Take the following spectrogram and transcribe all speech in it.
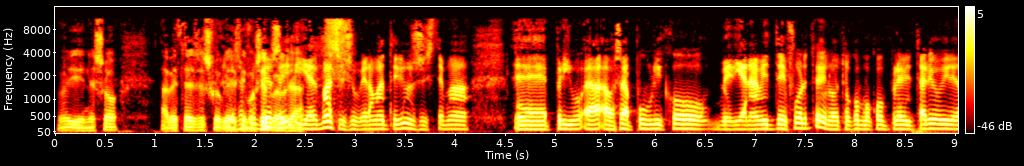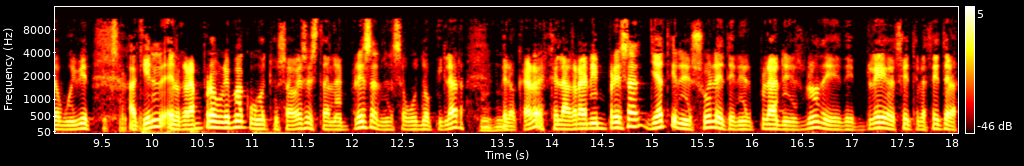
¿no? Y en eso A veces es lo que decimos función, siempre. sí, o sea, Y además, si se hubiera mantenido un sistema eh, ah, o sea, público medianamente fuerte, el otro como complementario hubiera ido muy bien. Aquí el, el gran problema, como tú sabes, está en la empresa, en el segundo pilar. Pero claro, es que la gran empresa ya tiene suele tener planes ¿no? de, de empleo, etcétera, etcétera.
